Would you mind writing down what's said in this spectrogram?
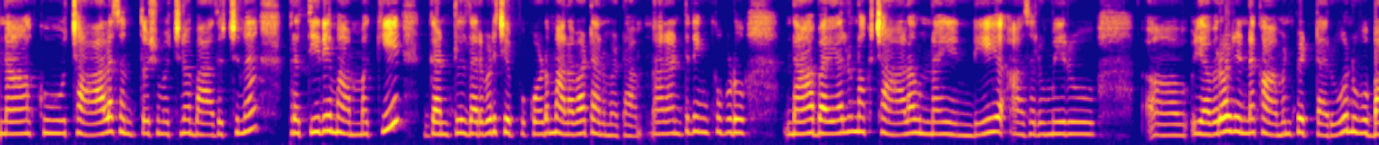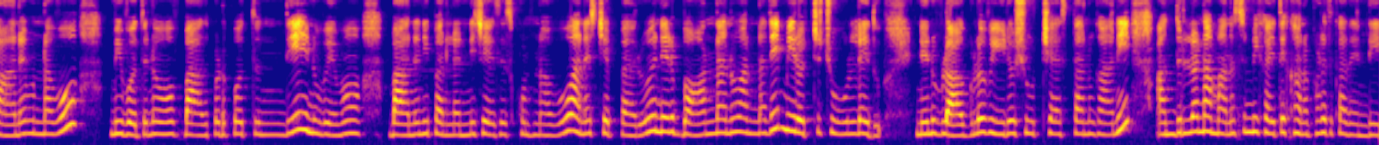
నాకు చాలా సంతోషం వచ్చినా బాధ వచ్చినా ప్రతీది మా అమ్మకి గంటల తరబడి చెప్పుకోవడం అలవాటు అనమాట అలాంటిది ఇంక ఇప్పుడు నా భయాలు నాకు చాలా ఉన్నాయండి. అసలు మీరు ఎవరో నిన్న కామెంట్ పెట్టారు నువ్వు బాగానే ఉన్నావు మీ వదిన బాధపడిపోతుంది నువ్వేమో బాగానే నీ పనులన్నీ చేసేసుకుంటున్నావు అనేసి చెప్పారు. నేను బాగున్నాను అన్నది మీరు వచ్చి చూడలేదు. నేను వ్లాగ్లో వీడియో షూట్ చేస్తాను కానీ అందులో నా మనసు మీకైతే కనపడదు కదండి.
